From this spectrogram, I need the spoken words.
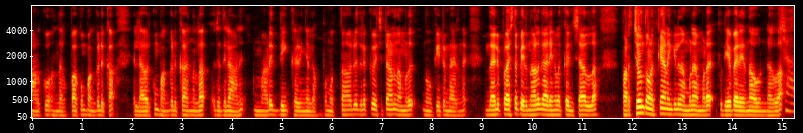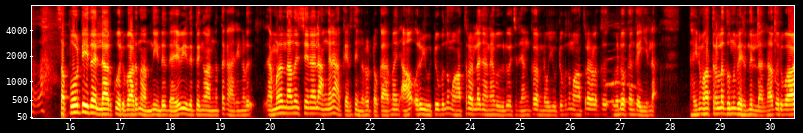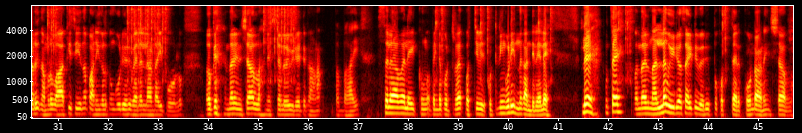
ആൾക്കും എന്താ ഉപ്പാക്കും പങ്കെടുക്കുക എല്ലാവർക്കും പങ്കെടുക്കുക എന്നുള്ള ഒരു ഇതിലാണ് ഉമ്മയുടെ ഇത് കഴിഞ്ഞല്ലോ. അപ്പോൾ മൊത്തം ആ ഒരു ഇതിലൊക്കെ വെച്ചിട്ടാണ് നമ്മൾ നോക്കിയിട്ടുണ്ടായിരുന്നത് എന്തായാലും ഇപ്രാവശ്യത്തെ പെരുന്നാളും കാര്യങ്ങളൊക്കെ ഇൻഷാല്ല പറിച്ചോം തുണക്കുകയാണെങ്കിൽ നമ്മൾ നമ്മുടെ പുതിയ പെരയുന്നാവും ഉണ്ടാവുക. സപ്പോർട്ട് ചെയ്ത എല്ലാവർക്കും ഒരുപാട് നന്ദിയുണ്ട്. ദയവ് ചെയ്തിട്ട് നിങ്ങൾ അങ്ങനത്തെ കാര്യങ്ങൾ നമ്മളെന്താന്ന് വെച്ച് കഴിഞ്ഞാൽ അങ്ങനെ ആക്കരുത് നിങ്ങൾ കേട്ടോ. കാരണം ആ ഒരു യൂട്യൂബിൽ നിന്ന് മാത്രമല്ല ഞാൻ ആ വീട് വെച്ചിട്ട് ഞങ്ങൾക്ക് പറഞ്ഞു യൂട്യൂബിൽ നിന്ന് മാത്രം ഒരാൾക്ക് വീട് വെക്കാൻ കഴിയില്ല. അതിന് മാത്രമല്ല ഇതൊന്നും വരുന്നില്ല. അല്ലാതെ ഒരുപാട് നമ്മൾ ബാക്കി ചെയ്യുന്ന പണികൾക്കും കൂടി ഒരു വില ഇല്ലാണ്ടായി പോവുള്ളൂ ഓക്കെ എന്തായാലും ഇൻഷാല്ല നെക്സ്റ്റ് നല്ലൊരു വീഡിയോ ആയിട്ട് കാണാം. അപ്പം ബായ് അസ്സലാമലൈക്കും അപ്പം എന്റെ കുട്ടിയുടെ കൊച്ചു കുട്ടിനെയും കൂടി ഇന്ന് കണ്ടില്ലേ അല്ലേ? അല്ലേ മുത്തേ? എന്തായാലും നല്ല വീഡിയോസ് ആയിട്ട് വരും. ഇപ്പൊ കുറച്ച് തിരക്കൊണ്ടാണ് ഇൻഷാല്ല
